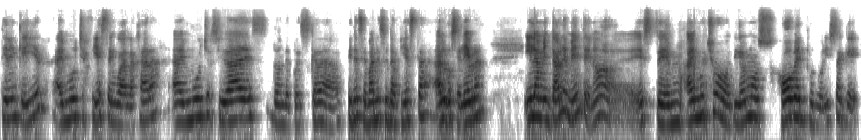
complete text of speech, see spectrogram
tienen que ir, hay mucha fiesta en Guadalajara, hay muchas ciudades donde pues cada fin de semana es una fiesta, algo celebran, y lamentablemente, ¿no? Este, hay mucho, digamos, joven futbolista que,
